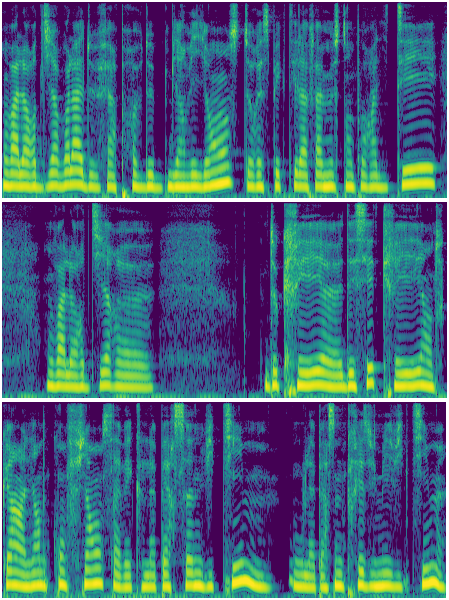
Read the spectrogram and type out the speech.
On va leur dire voilà de faire preuve de bienveillance, de respecter la fameuse temporalité. On va leur dire euh, de créer, euh, d'essayer de créer en tout cas un lien de confiance avec la personne victime ou la personne présumée victime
